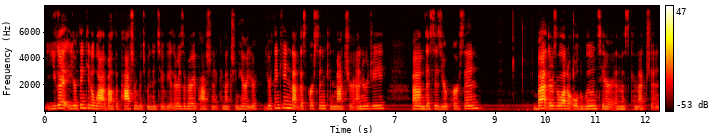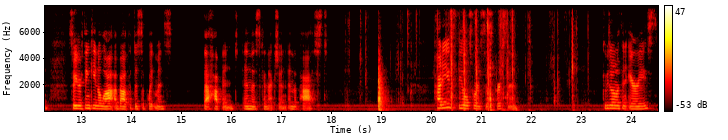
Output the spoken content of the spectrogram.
You got you're thinking a lot about the passion between the two of you. There is a very passionate connection here. You're you're thinking that this person can match your energy. Um, this is your person. But there's a lot of old wounds here in this connection. So you're thinking a lot about the disappointments that happened in this connection in the past. How do you feel towards this person? Could be dealing with an Aries,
